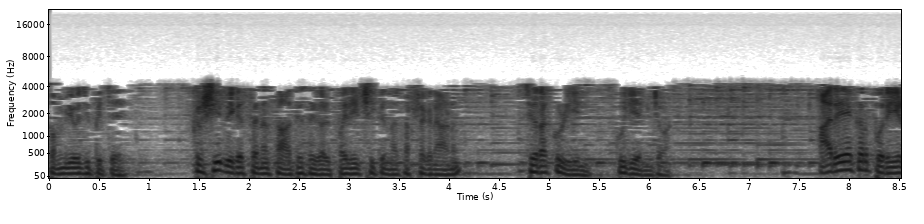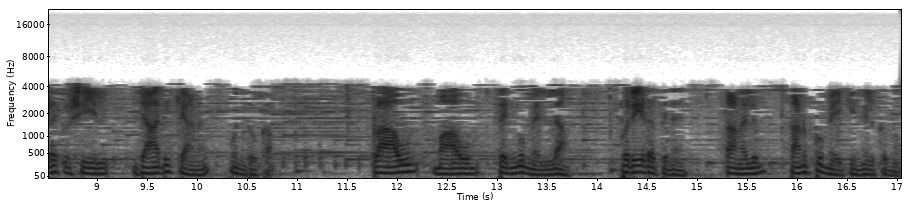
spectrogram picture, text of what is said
സംയോജിപ്പിച്ച് കൃഷി വികസന സാധ്യതകൾ പരീക്ഷിക്കുന്ന കർഷകനാണ് ചിറക്കുഴിയിൽ കുര്യൻ ജോൺ. അരയേക്കർ പുരയുടെ കൃഷിയിൽ ജാതിക്കാണ് മുൻതൂക്കം. പ്ലാവും മാവും തെങ്ങുമെല്ലാം പുരയിടത്തിന് തണലും തണുപ്പുമേക്കി നിൽക്കുന്നു.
